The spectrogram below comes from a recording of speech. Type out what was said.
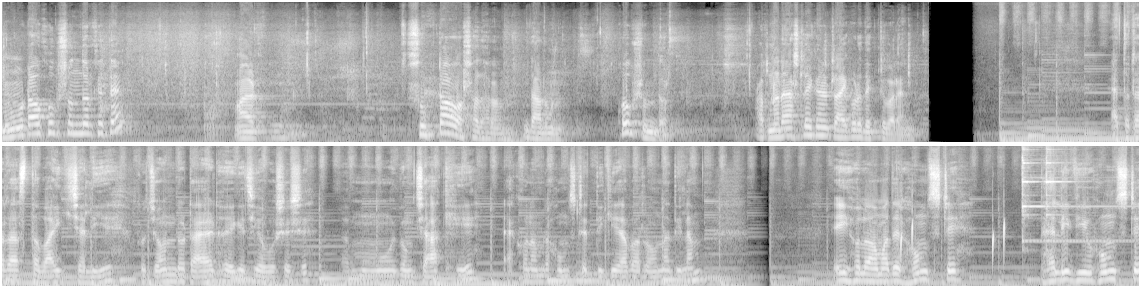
মোমোটাও খুব সুন্দর খেতে, আর স্যুপটাও অসাধারণ, দারুণ, খুব সুন্দর। আপনারা আসলে এখানে ট্রাই করে দেখতে পারেন। এতটা রাস্তা বাইক চালিয়ে প্রচণ্ড টায়ার্ড হয়ে গেছি অবশেষে। মোমো এবং চা খেয়ে এখন আমরা হোমস্টের দিকে আবার রওনা দিলাম। এই হলো আমাদের হোমস্টে ভ্যালি ভিউ হোমস্টে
